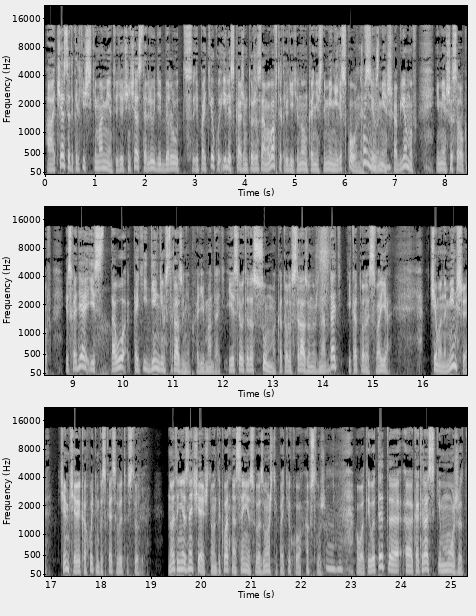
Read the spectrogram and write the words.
А часто это критический момент, ведь очень часто люди берут ипотеку или, скажем, то же самое в автокредите, но он, конечно, менее рискованный, конечно. в силу меньших объемов и меньших сроков, исходя из того, какие деньги им сразу необходимо отдать. Если вот эта сумма, которую сразу нужно нужно отдать и которая своя, чем она меньше, чем человек охотнее пускается в эту историю. Но это не означает, что он адекватно оценивает свою возможность ипотеку обслуживать. Угу. Вот. И вот это э, как раз-таки может,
